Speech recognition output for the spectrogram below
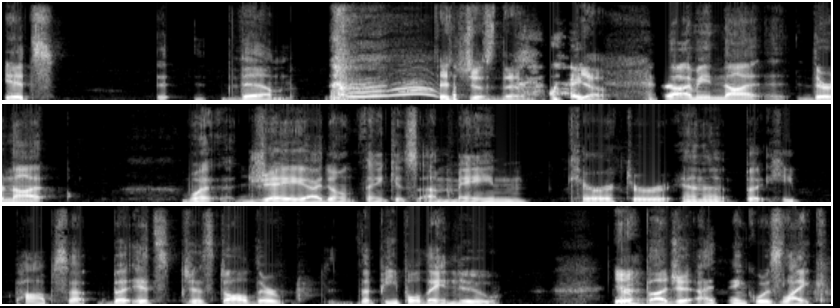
it's them. It's just them. yeah. No, I mean, not they're not. What Jay? I don't think is a main character in it, but he pops up. But it's just all their the people they knew. Their Yeah. budget, I think, was like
